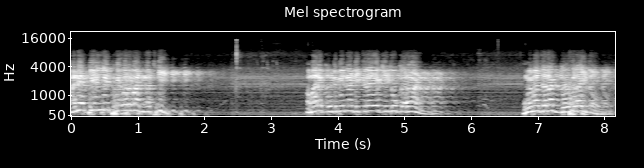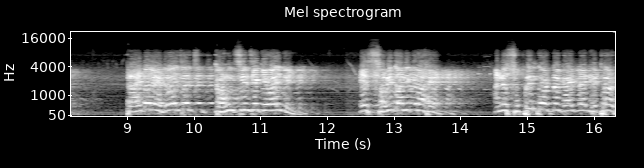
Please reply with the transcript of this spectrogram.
અને બિલની ફેવરમાં નથી. અમારે કુટુંબીના દીકરાએ કીધું, કરણ, હું એમાં જરાક દોહરાઈ દઉં. ટ્રાઇબલ એડવાઇઝર કાઉન્સિલ જે કહેવાય નહીં એ સંવિધાનિક રહે. અને સુપ્રીમ કોર્ટના ગાઈડલાઈન હેઠળ,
